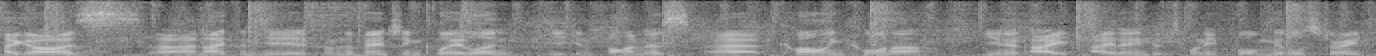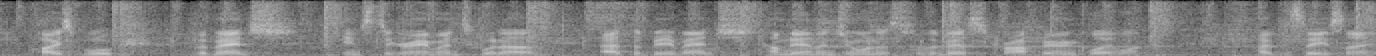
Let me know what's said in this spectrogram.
Hey guys, uh, Nathan here from The Bench in Cleveland. You can find us at Kyling Corner, Unit 8, 18 to 24 Middle Street. Facebook, The Bench, Instagram and Twitter at The Beer Bench. Come down and join us for the best craft beer in Cleveland. Hope to see you soon.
